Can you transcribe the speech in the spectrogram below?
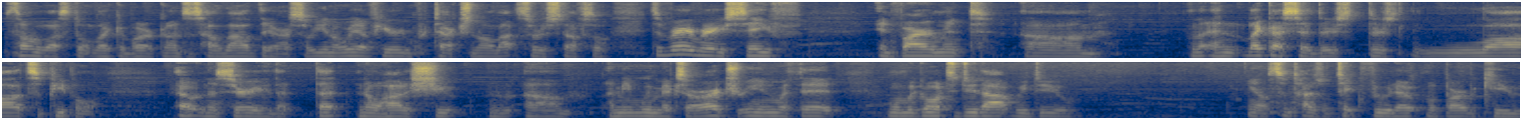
some of us don't like about our guns is how loud they are. So you know we have hearing protection, all that sort of stuff. So it's a very very safe environment. Um, and like I said, there's there's lots of people out in this area that that know how to shoot. Um, I mean, we mix our archery in with it. When we go out to do that, we do. You know, sometimes we'll take food out and we'll barbecue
